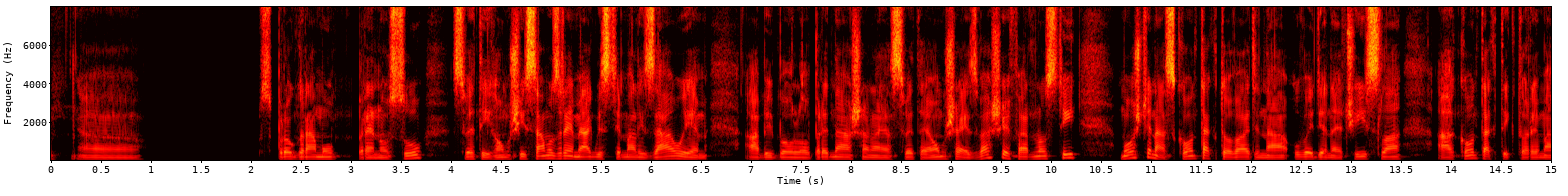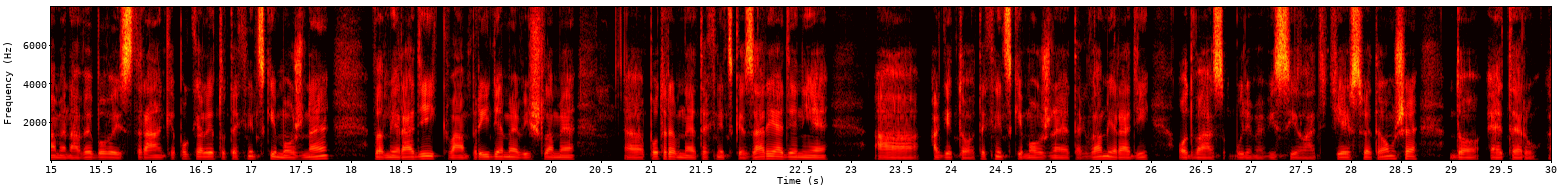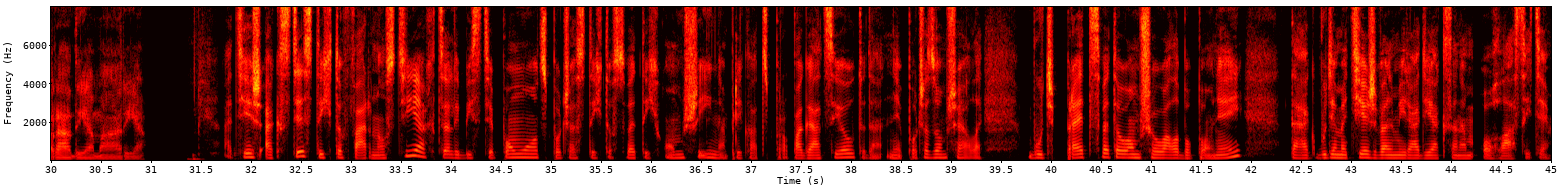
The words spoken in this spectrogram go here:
z programu prenosu svätých homší. Samozrejme, ak by ste mali záujem, aby bolo prednášané sväté omše aj z vašej farnosti, môžete nás kontaktovať na uvedené čísla a kontakty, ktoré máme na webovej stránke. Pokiaľ je to technicky možné, veľmi radi k vám prídeme, vyšleme potrebné technické zariadenie, a ak je to technicky možné, tak veľmi radi od vás budeme vysielať tiež Svete Omše do éteru Rádia Mária. A tiež, ak ste z týchto farností a chceli by ste pomôcť počas týchto svetých omší, napríklad s propagáciou, teda nie počas omše, ale buď pred svetou omšou alebo po nej, tak budeme tiež veľmi radi, ak sa nám ohlásite.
